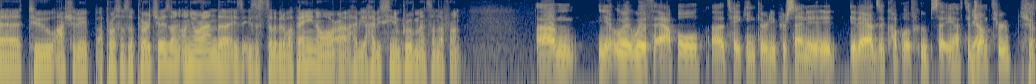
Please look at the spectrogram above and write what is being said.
uh, to actually process a purchase on, on your end? Uh, is is it still a bit of a pain, or uh, have you have you seen improvements on that front? Um, you know, with, with Apple uh, taking thirty percent, it, it it adds a couple of hoops that you have to Yeah. jump through. Sure.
